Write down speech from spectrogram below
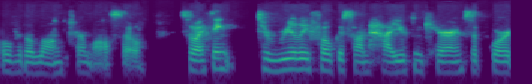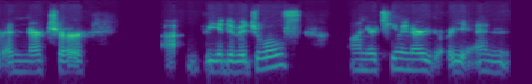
over the long term also. So I think to really focus on how you can care and support and nurture uh, the individuals on your team and, and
